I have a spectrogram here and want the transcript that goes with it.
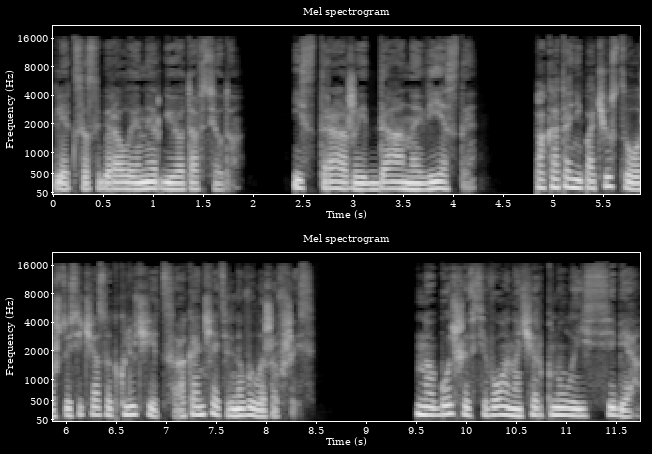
Лекса собирала энергию отовсюду. И стражей, Дана, Весты. Пока та не почувствовала, что сейчас отключится, окончательно выложившись. Но больше всего она черпнула из себя.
